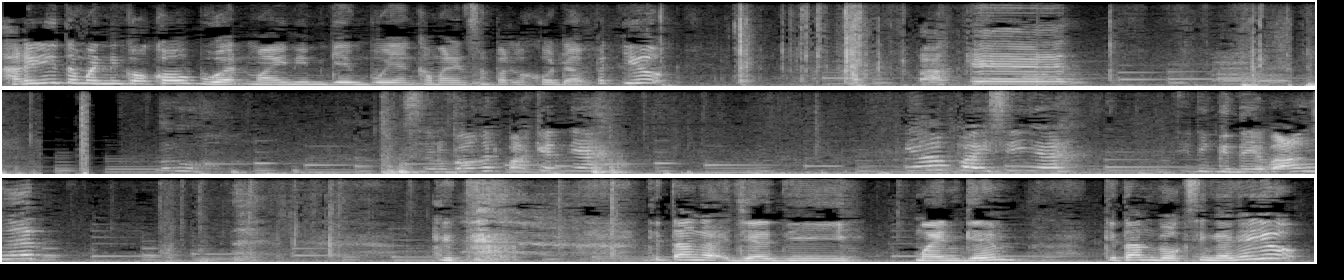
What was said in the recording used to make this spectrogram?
Hari ini temenin Koko buat mainin Game Boy yang kemarin sempat Koko dapet yuk. Paket. Aduh, seru banget paketnya. Ini apa isinya? Ini gede banget. Kita kita nggak jadi main game, kita unboxing aja yuk.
